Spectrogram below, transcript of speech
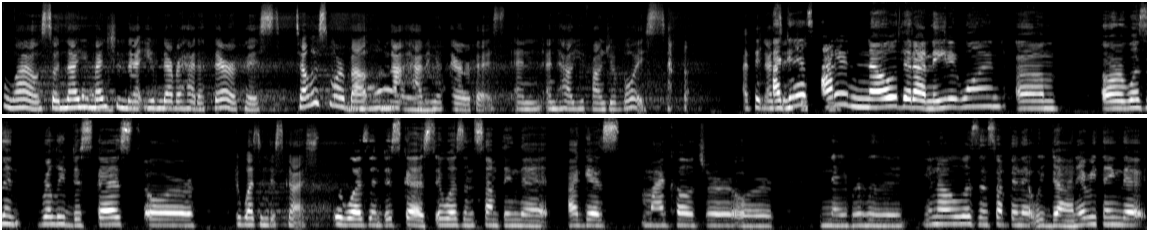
Wow. So now you mentioned that you've never had a therapist. Tell us more about not having a therapist and, and how you found your voice. I think that's I guess I didn't know that I needed one, um, or it wasn't really discussed, or It wasn't discussed. it wasn't discussed. It wasn't something that I guess my culture or neighborhood, you know, it wasn't something that we done. Everything that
